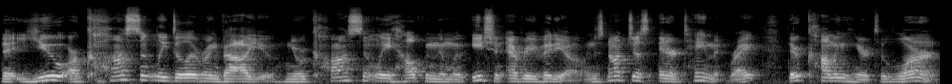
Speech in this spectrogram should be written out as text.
that you are constantly delivering value and you're constantly helping them with each and every video, and it's not just entertainment, right? They're coming here to learn.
